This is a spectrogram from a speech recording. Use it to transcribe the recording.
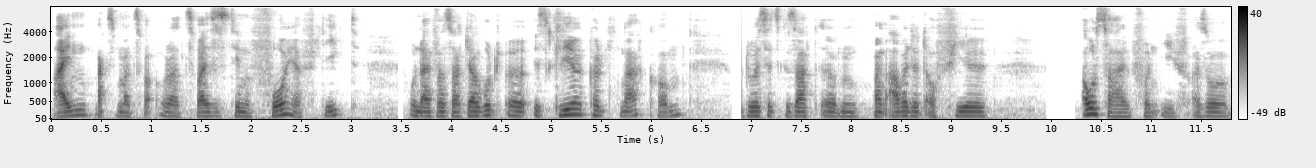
ein, maximal zwei oder zwei Systeme vorher fliegt und einfach sagt, ja gut, äh, ist clear, könnt nachkommen. Du hast jetzt gesagt, ähm, man arbeitet auch viel außerhalb von Eve. Also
